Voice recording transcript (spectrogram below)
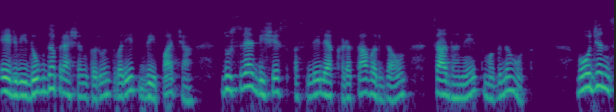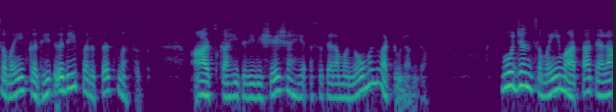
एरवी दुग्ध प्राशन करून त्वरित द्वीपाच्या दुसऱ्या दिशेस असलेल्या खडकावर जाऊन साधनेत मग्न होत. भोजन समयी कधी कधी परतत नसत. आज काहीतरी विशेष आहे असं त्याला मनोमन वाटू लागलं. भोजन समयी माता त्याला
